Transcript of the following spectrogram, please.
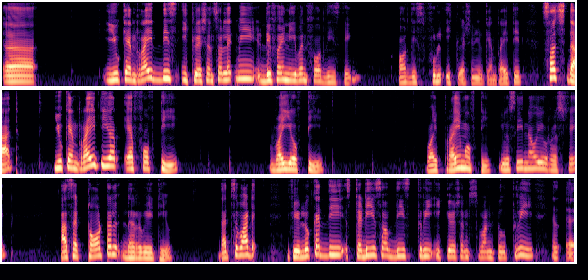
uh, you can write this equation. So, let me define even for this thing or this full equation you can write it such that you can write your f of t y of t y prime of t you see now you restrict as a total derivative that is what if you look at the studies of these three equations 1 2 3 uh,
